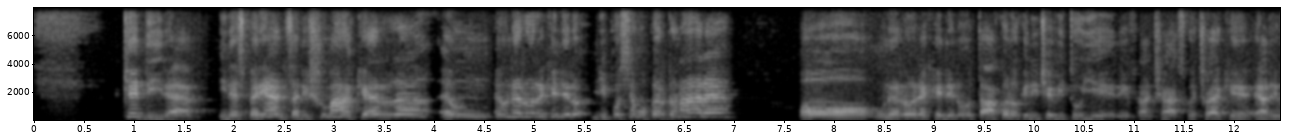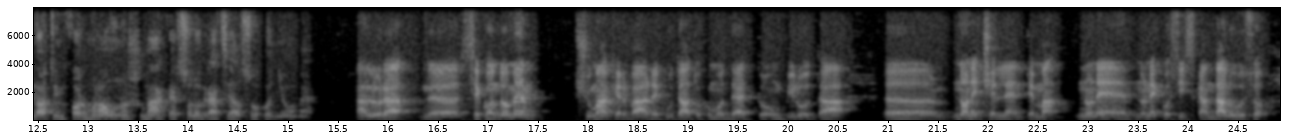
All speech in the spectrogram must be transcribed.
Che dire, in esperienza di Schumacher è un, è un errore che glielo, gli possiamo perdonare o un errore che denota quello che dicevi tu ieri, Francesco, cioè che è arrivato in Formula 1 Schumacher solo grazie al suo cognome? Allora, eh, secondo me Schumacher va reputato, come ho detto, un pilota eh, non eccellente, ma non è, non è così scandaloso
